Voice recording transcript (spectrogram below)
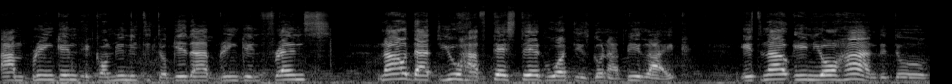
and bringing the community together, bringing friends. Now that you have tested what it's going to be like, it's now in your hand to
